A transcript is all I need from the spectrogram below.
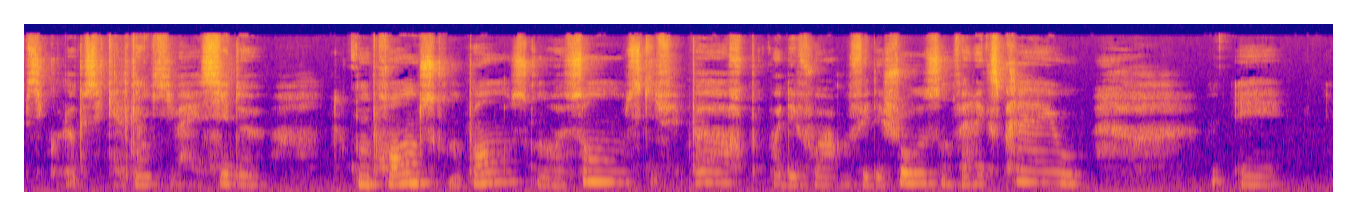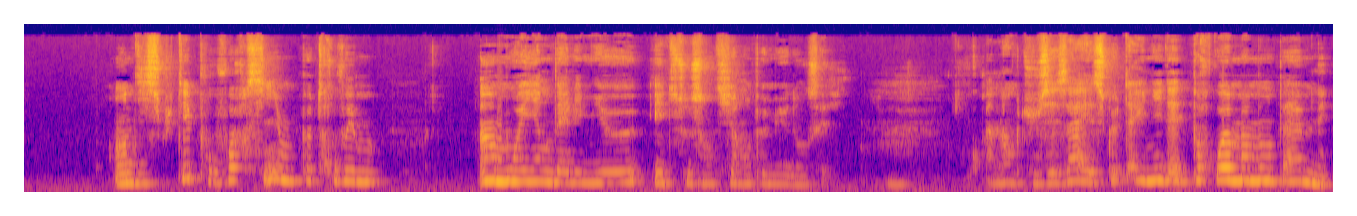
psychologue c'est quelqu'un qui va essayer de, comprendre ce qu'on pense ce qu'on ressent ce qui fait peur pourquoi des fois on fait des choses sans faire exprès ou et en discuter pour voir si on peut trouver un moyen d'aller mieux et de se sentir un peu mieux dans sa vie. Donc maintenant que tu sais ça est-ce que t'as une idée de pourquoi maman t'a amené?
